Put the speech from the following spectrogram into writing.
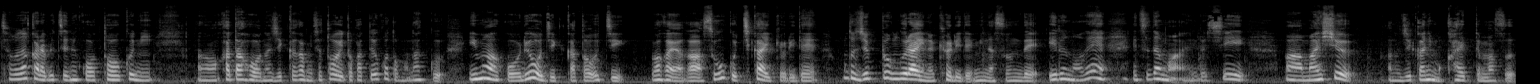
そうだから別にこう遠くにあの片方の実家がめっちゃ遠いとかっていうこともなく今はこう両実家とうち我が家がすごく近い距離でほんと10分ぐらいの距離でみんな住んでいるのでいつでも会えるし、まあ、毎週あの実家にも帰ってます。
